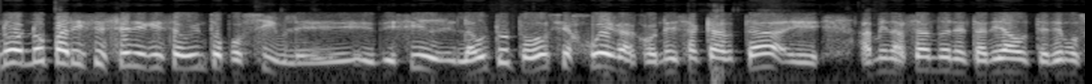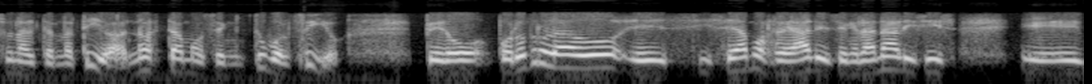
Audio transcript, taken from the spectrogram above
No, no, parece ser en ese momento posible. Es decir, la ultraortodoxia juega con esa carta eh, amenazando a Netanyahu, tenemos una alternativa, no estamos en tu bolsillo. Pero, por otro lado, eh, si seamos reales en el análisis, eh,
